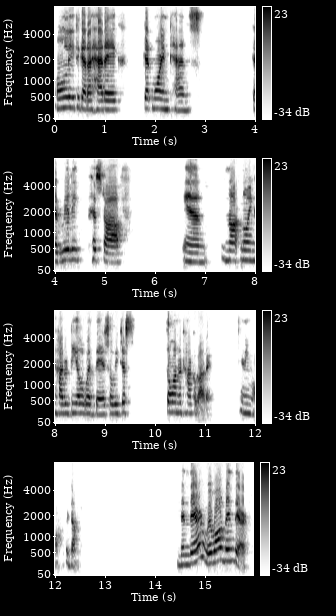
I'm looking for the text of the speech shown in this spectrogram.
only to get a headache get more intense get really pissed off and not knowing how to deal with this. So we just don't want to talk about it anymore. We're done. Been there? We've all been there.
